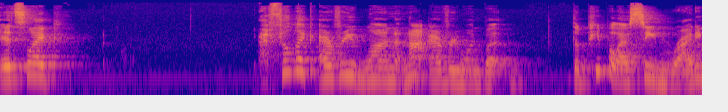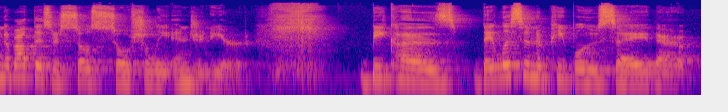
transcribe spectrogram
It's like, I feel like everyone, not everyone, but the people I've seen writing about this are so socially engineered because they listen to people who say that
